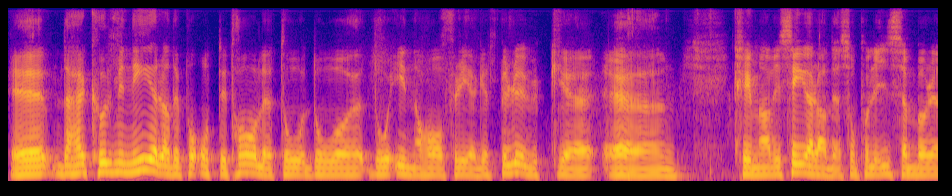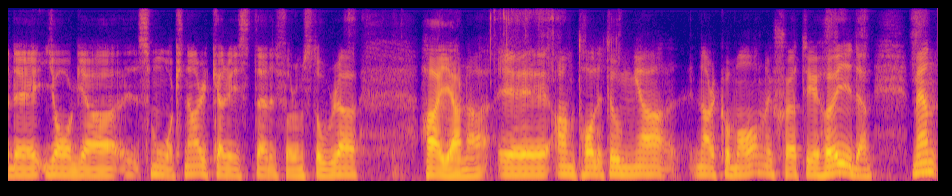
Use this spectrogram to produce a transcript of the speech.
Eh, det här kulminerade på 80-talet då, då, då innehav för eget bruk eh, eh, kriminaliserades och polisen började jaga småknarkare istället för de stora hajarna. Eh, antalet unga narkomaner sköt i höjden. Men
